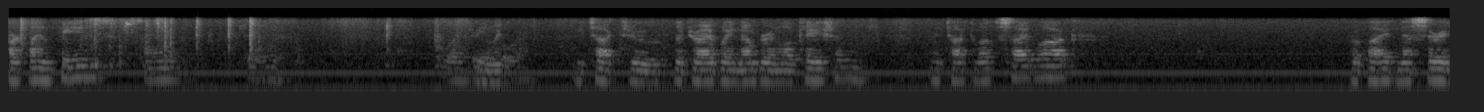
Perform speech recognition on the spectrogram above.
Parkland fees, Same, same. One, three, and We- four. we talked through the driveway number and location, we talked about the sidewalk. Provide necessary,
